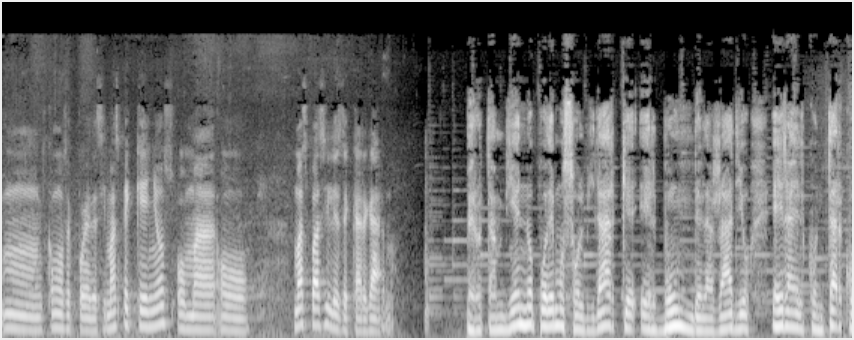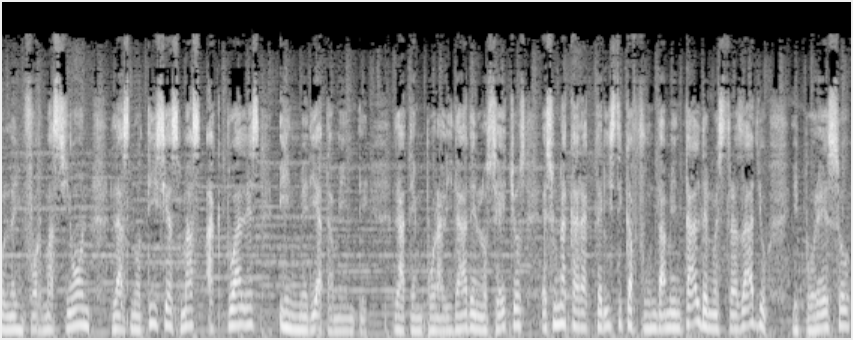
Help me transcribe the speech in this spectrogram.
mm, ¿cómo se puede decir? Más pequeños o más, o más fáciles de cargar, ¿no? Pero también no podemos olvidar que el boom de la radio era el contar con la información, las noticias más actuales inmediatamente. La temporalidad en los hechos es una característica fundamental de nuestra radio y por eso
